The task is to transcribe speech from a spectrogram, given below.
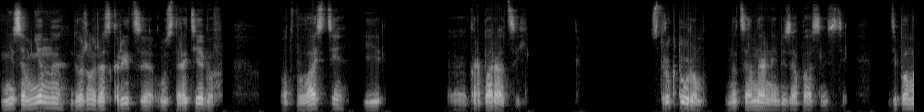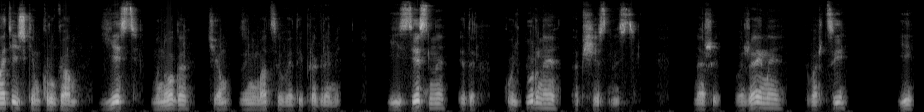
несомненно, должен раскрыться у стратегов от власти и э, корпораций. Структурам национальной безопасности, дипломатическим кругам есть много чем заниматься в этой программе. И, естественно, это культурная общественность. Наши уважаемые творцы и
